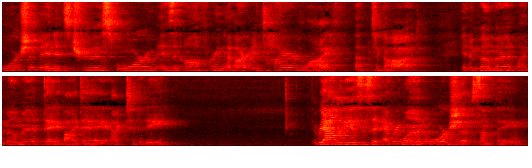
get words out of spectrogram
Worship in its truest form is an offering of our entire life up to God in a moment by moment, day by day activity. The reality is, is that everyone worships something.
